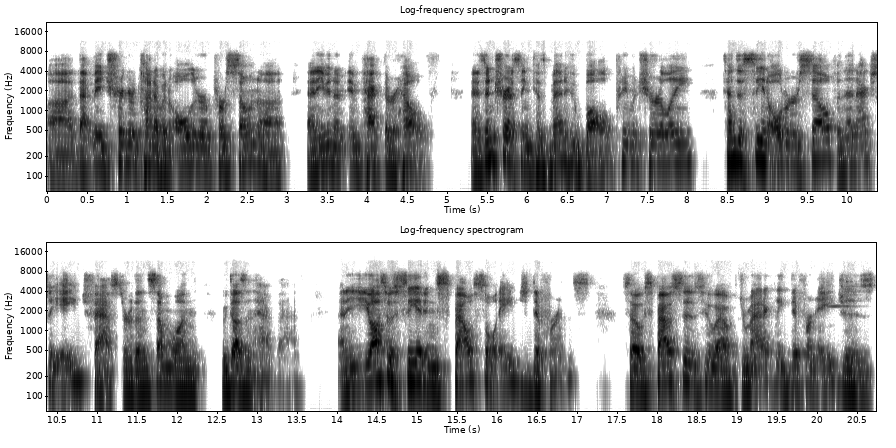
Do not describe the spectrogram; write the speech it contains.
uh, that may trigger kind of an older persona and even impact their health. And it's interesting because men who bald prematurely tend to see an older self and then actually age faster than someone who doesn't have that. And you also see it in spousal age difference. So spouses who have dramatically different ages,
